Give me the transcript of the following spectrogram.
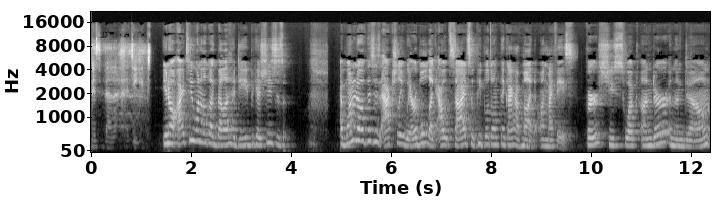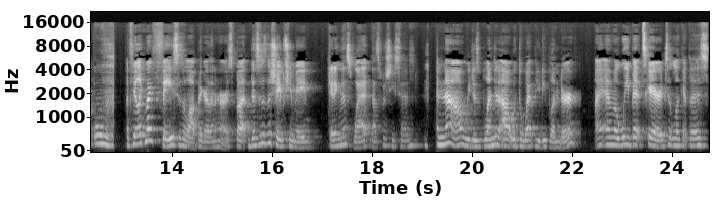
Miss Bella Hadid. You know, I too want to look like Bella Hadid because she's just I want to know if this is actually wearable, like outside, so people don't think I have mud on my face. First, she swept under and then down. Ooh, I feel like my face is a lot bigger than hers, but this is the shape she made. Getting this wet, that's what she said. And now we just blend it out with the Wet Beauty Blender. I am a wee bit scared to look at this.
